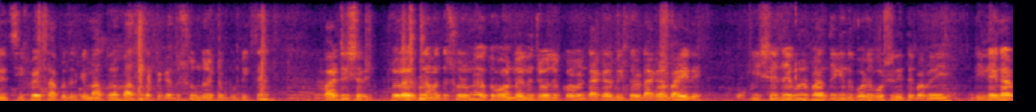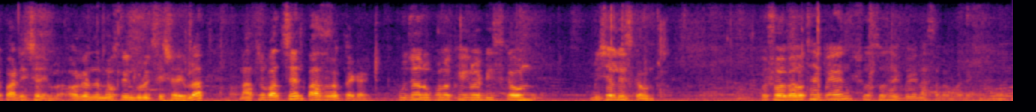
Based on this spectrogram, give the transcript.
দিচ্ছি ফ্রেন্ডস আপনাদেরকে মাত্র পাঁচ হাজার টাকা। এত সুন্দর একটা বুটিক্সের পার্টি শাড়ি। চলে আসবেন আমাদের শোরুমে অথবা অনলাইনে যোগাযোগ করবেন, ঢাকার ভিতরে, ঢাকার বাইরে। বিশ্বের যে কোনো প্রান্তে কিন্তু ঘরে বসে নিতে পারবেন এই ডিজাইনার পার্টির শাড়িগুলো, অর্গানজা মসলিন বুড়ির শাড়িগুলো, মাত্র পাচ্ছেন পাঁচ হাজার টাকায়। পূজার উপলক্ষে এগুলো ডিসকাউন্ট বিশাল ডিসকাউন্ট তো সবাই ভালো থাকবেন, সুস্থ থাকবেন, আসসালামু আলাইকুম।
